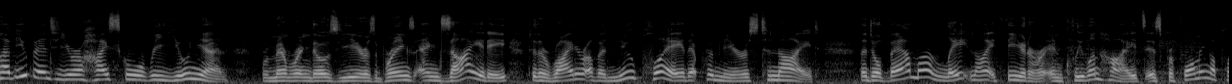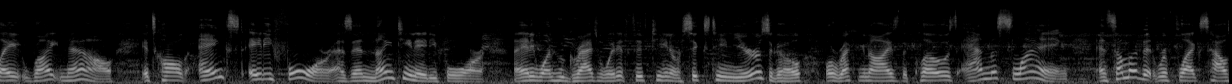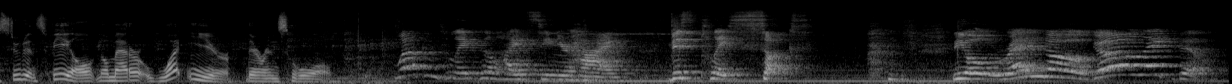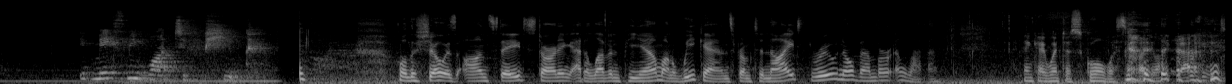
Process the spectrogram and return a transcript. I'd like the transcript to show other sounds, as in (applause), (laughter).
Well, have you been to your high school reunion? Remembering those years brings anxiety to the writer of a new play that premieres tonight. The Dobama Late Night Theater in Cleveland Heights is performing a play right now. It's called Angst 84, as in 1984. Now, anyone who graduated 15 or 16 years ago will recognize the clothes and the slang, and some of it reflects how students feel no matter what year they're in school. Welcome to Lake Hill Heights Senior High. This place sucks. (laughs) the old red and gold, go Lakeville. It makes me want to puke. Well, the show is on stage starting at 11 p.m. on weekends from tonight through November 11th. I think I went to school with somebody like that. (laughs)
